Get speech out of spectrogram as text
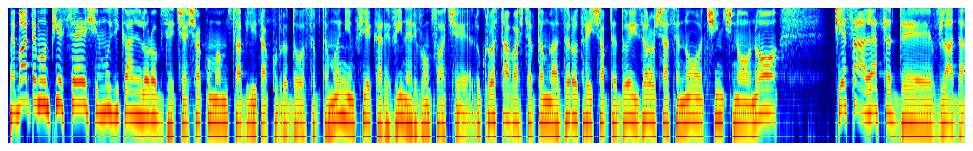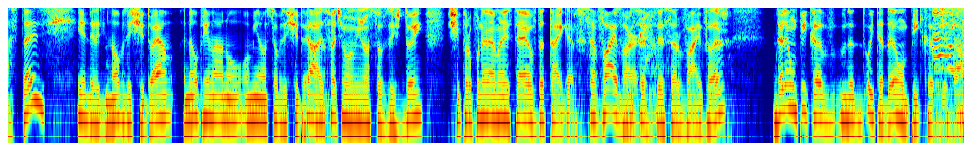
Ne batem în piese și în muzica anilor 80, așa cum am stabilit acum vreo două săptămâni. În fiecare vineri vom face lucrul ăsta. Vă așteptăm la 0372 069 599 Piesa aleasă de Vlad astăzi e de, din 82, am, ne oprim la anul 1982. Da, azi facem 1982 și propunerea mea este Eye of the Tiger. Survivor. De Survivor. Dă-le un pic, uite, dă un pic piesa.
